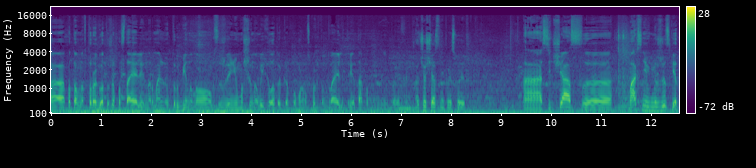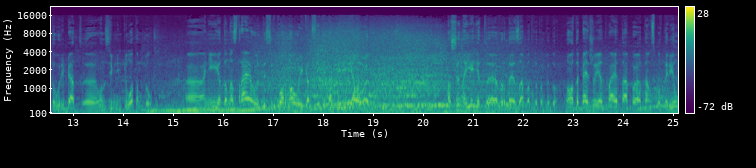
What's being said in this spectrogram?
А Потом на второй год уже поставили нормальную турбину, но, к сожалению, машина выехала только, по-моему, сколько там, два или три этапа мы ней поехали. А что сейчас с ней происходит? А сейчас э, Макс Невмержицкий, это у ребят, э, он зимним пилотом был. А, они ее донастраивают, до сих пор новые конфиги там переделывают. Машина едет э, в РД Запад в этом году. Ну вот опять же, я два этапа там спотерил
